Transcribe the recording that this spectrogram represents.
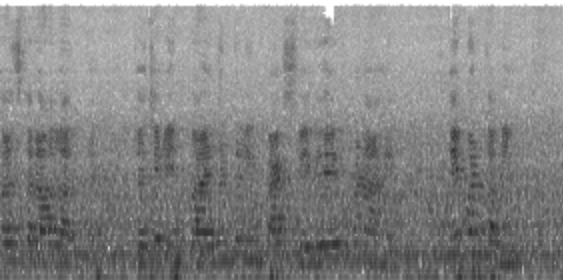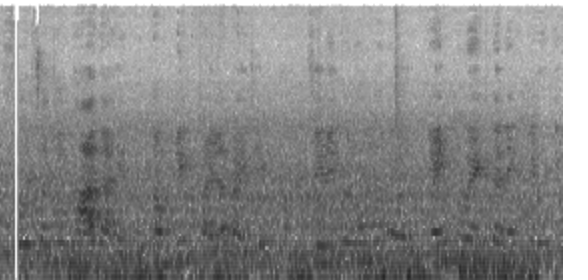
खर्च करावा लागत आहे त्याचे एन्व्हायरमेंटल इम्पॅक्ट्स वेगळे पण आहेत ते पण कमी रोडचा जो भाग आहे तो कंप्लीट व्हायला पाहिजे जेणेकरून एंड टू एंड कनेक्टिव्हिटी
